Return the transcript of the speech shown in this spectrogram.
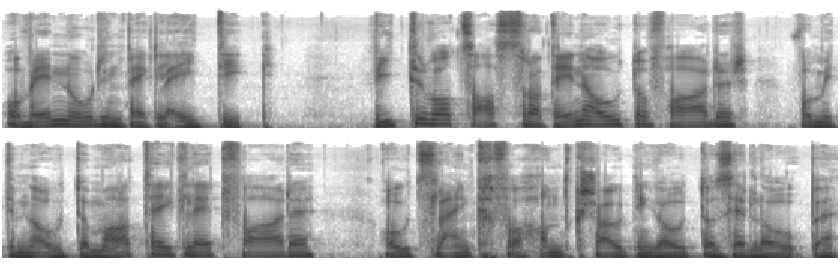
auch wenn nur in Begleitung. Weiter will das Astra den Autofahrer, die mit einem Automat fahren, auch das Lenken von handgeschalteten Autos erlauben.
